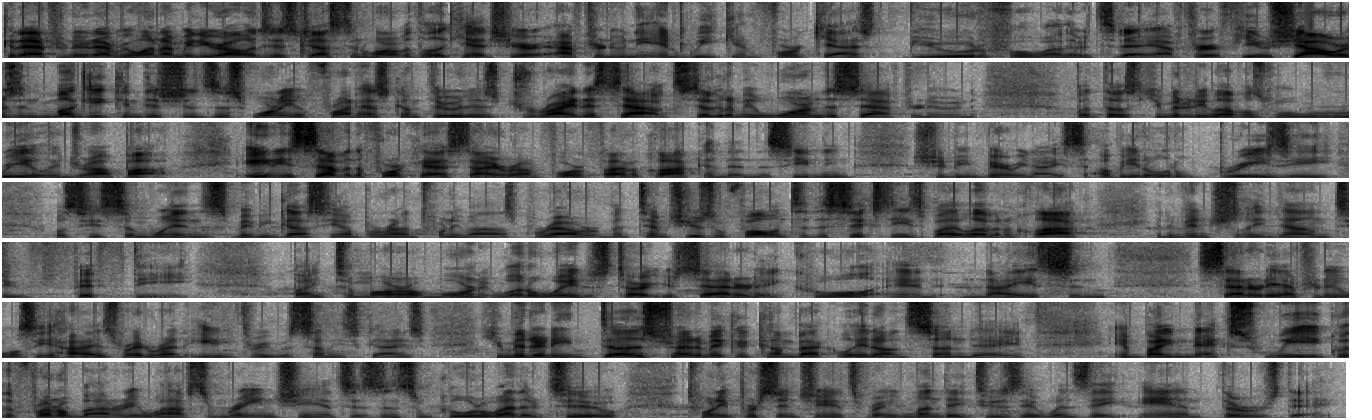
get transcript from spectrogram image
Good afternoon, everyone. I'm meteorologist Justin Horn with a look at your afternoon and weekend forecast. Beautiful weather today. After a few showers and muggy conditions this morning, a front has come through. It has dried us out. Still going to be warm this afternoon, but those humidity levels will really drop off. 87 the forecast high around 4 or 5 o'clock, and then this evening should be very nice, albeit a little breezy. We'll see some winds, maybe gusting up around 20 miles per hour, but temperatures will fall into the 60s by 11 o'clock and eventually down to 50 by tomorrow morning. What a way to start your Saturday. Cool and nice. And Saturday afternoon, we'll see highs right around 83 with sunny skies. Humidity does try to make a comeback late on Sunday. And by next week, with a frontal boundary, we'll have some rain chances and some cooler weather too. 20% chance of rain Monday, Tuesday, Wednesday, and Thursday.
